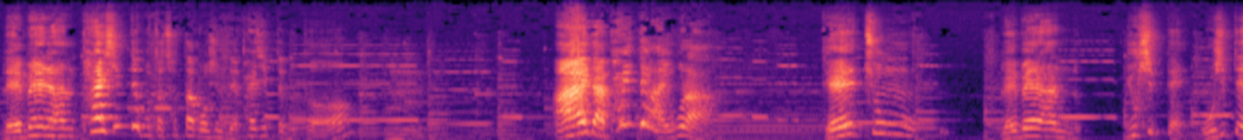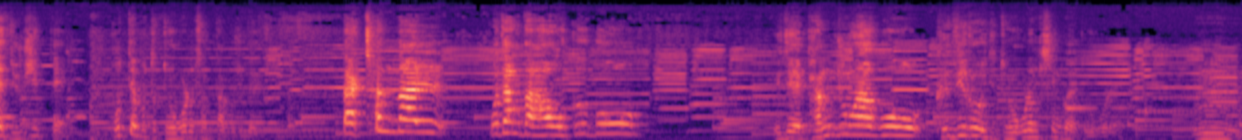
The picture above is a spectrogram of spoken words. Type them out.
레벨 한 80대부터 쳤다 보시면 돼요 80대부터. 음. 아니다 80대가 아니구나. 대충 레벨 한 60대 50대에서 60대 그때부터 돌고래 쳤다 보시면 되겠습니다. 딱 첫날 꼬장 다 하고 끄고 이제 방중하고 그 뒤로 이제 돌고래 친 거야 돌고래. 음.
